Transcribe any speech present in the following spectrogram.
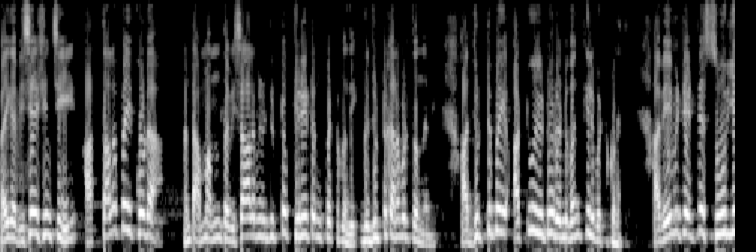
పైగా విశేషించి ఆ తలపై కూడా అంటే అమ్మ అంత విశాలమైన జుట్టు కిరీటం పెట్టుకుంది. ఇంక జుట్టు కనబడుతుందండి. ఆ జుట్టుపై అటు ఇటు రెండు వంకీలు పెట్టుకున్నది. అవేమిటి అంటే సూర్య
